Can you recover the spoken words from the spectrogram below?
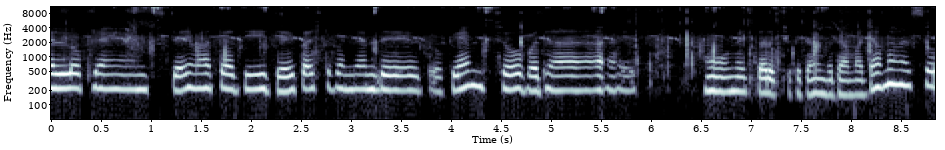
હેલો ફ્રેન્ડ્સ, જય માતાજી, જય કષ્ટભંજન દેવ. તો કેમ છો બધા હું ઉમેદ કરું છું કે તમે બધા મજામાં હશો.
